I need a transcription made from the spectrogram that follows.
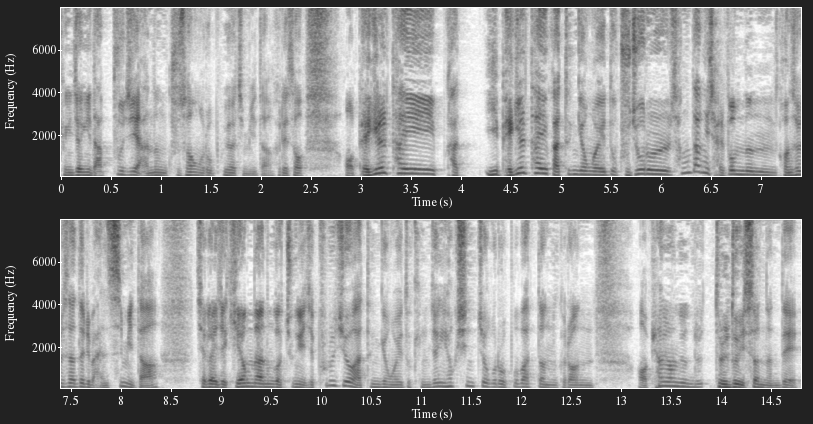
굉장히 나쁘지 않은 구성으로 보여집니다. 그래서 어, 101 타입 같- 이101 타입 같은 경우에도 구조를 상당히 잘 뽑는 건설사들이 많습니다. 제가 이제 기억나는 것 중에 이제 프루지오 같은 경우에도 굉장히 혁신적으로 뽑았던 그런 어, 평형들도 있었는데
